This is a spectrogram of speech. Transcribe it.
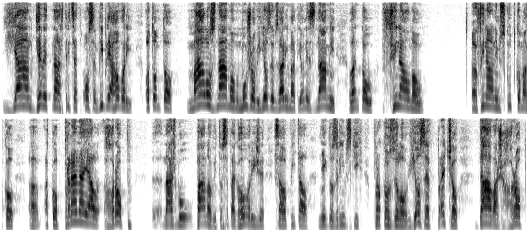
Ján 19.38. Biblia hovorí o tomto málo známom mužovi, Jozef z Arimatie. On je známy len tou finálnou, eh, finálnym skutkom, ako, eh, ako pranajal hrob nášmu pánovi. To sa tak hovorí, že sa ho pýtal niekto z rímskych prokonzulov. Jozef, prečo dávaš hrob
